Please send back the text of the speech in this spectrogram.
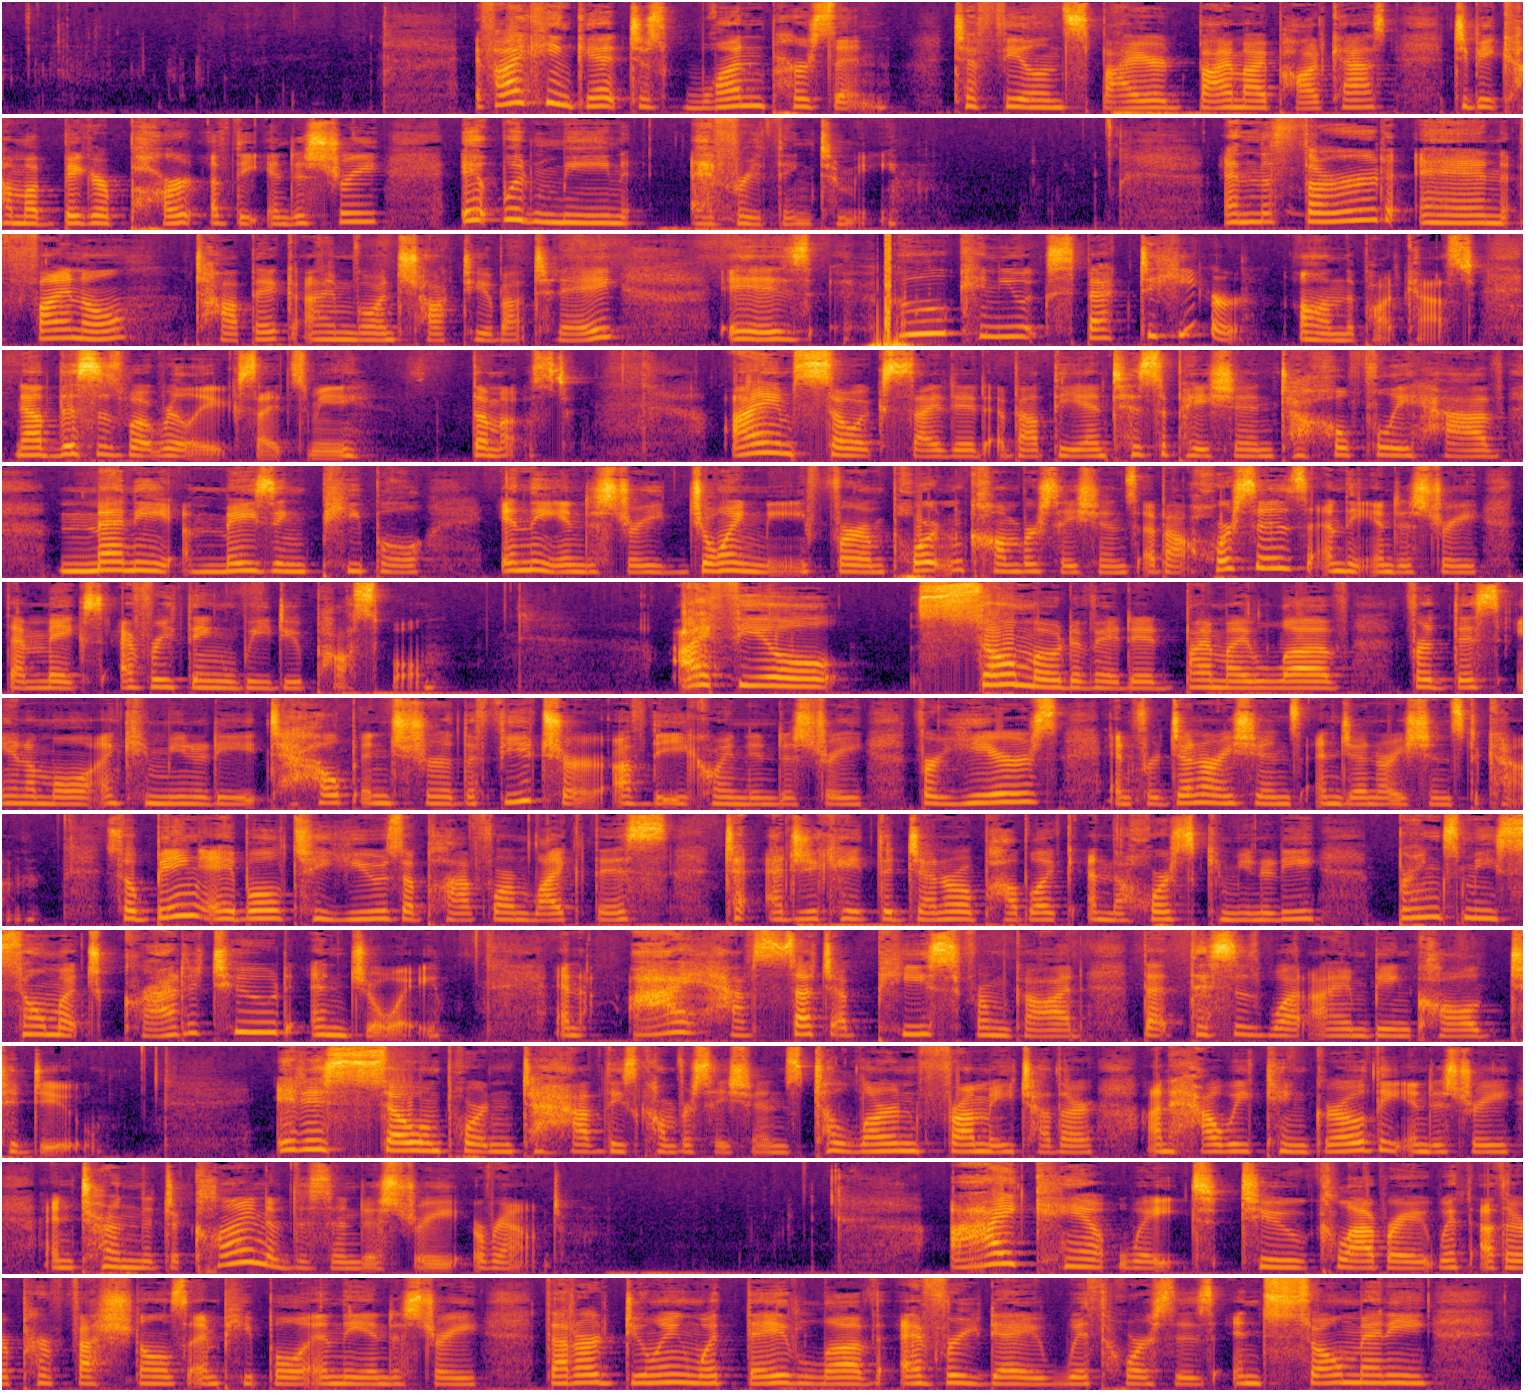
If I can get just one person to feel inspired by my podcast to become a bigger part of the industry, it would mean everything to me. And the third and final topic I'm going to talk to you about today is who can you expect to hear on the podcast? Now, this is what really excites me the most. I am so excited about the anticipation to hopefully have many amazing people in the industry join me for important conversations about horses and the industry that makes everything we do possible. I feel so motivated by my love for this animal and community to help ensure the future of the equine industry for years and for generations and generations to come. So, being able to use a platform like this to educate the general public and the horse community brings me so much gratitude and joy. And I have such a peace from God that this is what I am being called to do. It is so important to have these conversations, to learn from each other on how we can grow the industry and turn the decline of this industry around. I can't wait to collaborate with other professionals and people in the industry that are doing what they love every day with horses in so many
